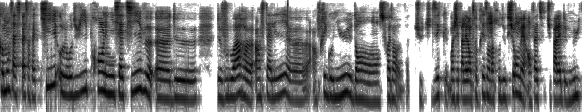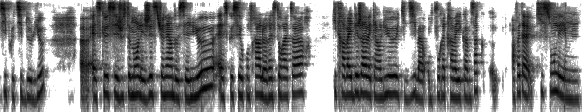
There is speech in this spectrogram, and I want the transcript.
comment ça se passe en fait? Qui aujourd'hui prend l'initiative euh, de, de, vouloir euh, installer euh, un frigo nu dans soit dans tu, disais que moi j'ai parlé d'entreprise en introduction, mais en fait tu parlais de multiples types de lieux. Est-ce que c'est justement les gestionnaires de ces lieux? Est-ce que c'est au contraire le restaurateur qui travaille déjà avec un lieu et qui dit bah, on pourrait travailler comme ça? En fait, qui sont les,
